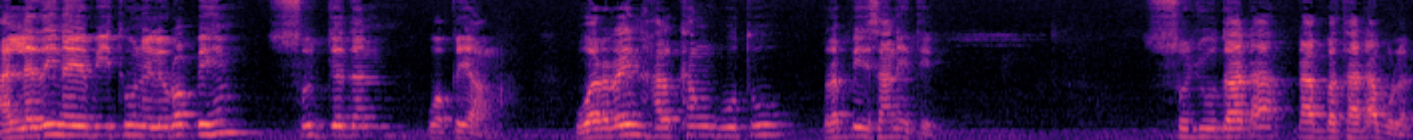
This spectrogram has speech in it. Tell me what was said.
الذين يبيتون لربهم سجدا وقياما. ورين هل كان قوتو ربي سانيتي سجودا دابتا بولن.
